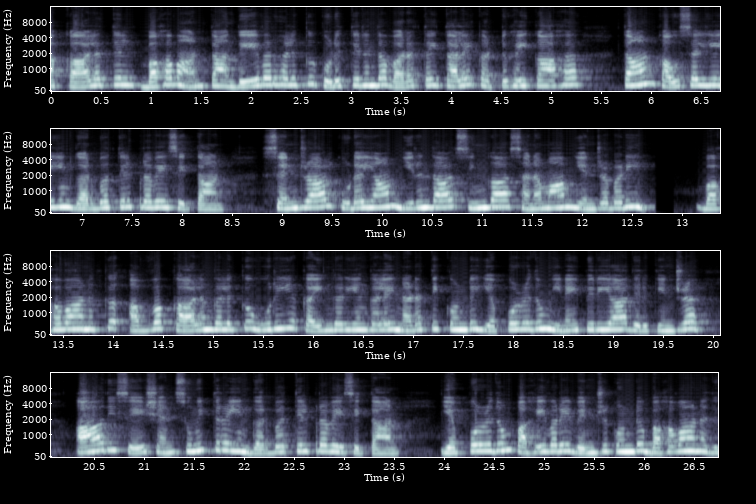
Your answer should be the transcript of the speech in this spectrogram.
அக்காலத்தில் பகவான் தான் தேவர்களுக்கு கொடுத்திருந்த வரத்தை தலை கட்டுகைக்காக தான் கௌசல்யின் கர்ப்பத்தில் பிரவேசித்தான். சென்றால் குடையாம் இருந்தால் சிங்காசனமாம் என்றபடி பகவானுக்கு அவ்வக்காலங்களுக்கு உரிய கைங்கரியங்களை நடத்தி கொண்டு எப்பொழுதும் இணை பிரியாதிருக்கின்ற ஆதிசேஷன் சுமித்திரையின் கர்ப்பத்தில் பிரவேசித்தான். எப்பொழுதும் பகைவரை வென்று கொண்டு பகவானது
